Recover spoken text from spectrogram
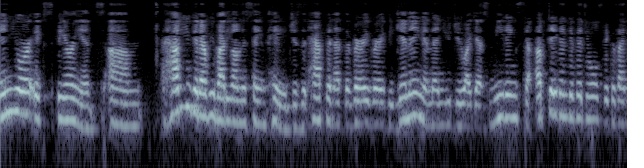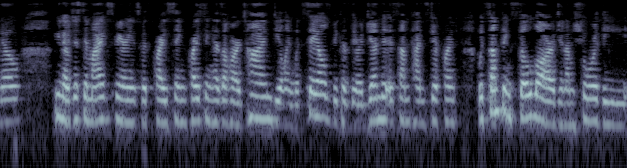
In your experience, um, how do you get everybody on the same page? Does it happen at the very, very beginning and then you do, I guess, meetings to update individuals? Because I know, you know, just in my experience with pricing, pricing has a hard time dealing with sales because their agenda is sometimes different. With something so large, and I'm sure the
